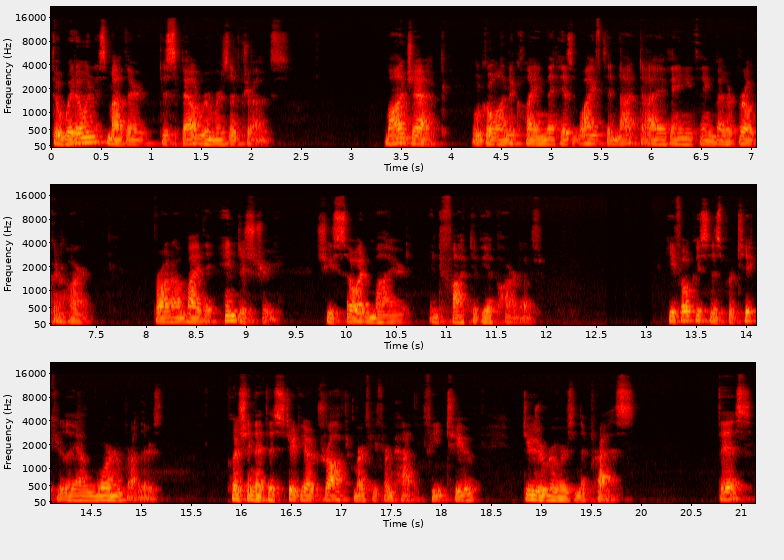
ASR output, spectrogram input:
The widow and his mother dispel rumors of drugs. Monjack will go on to claim that his wife did not die of anything but a broken heart brought on by the industry she so admired and fought to be a part of. He focuses particularly on Warner Brothers, pushing that the studio dropped Murphy from Happy Feet 2 due to rumors in the press. This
